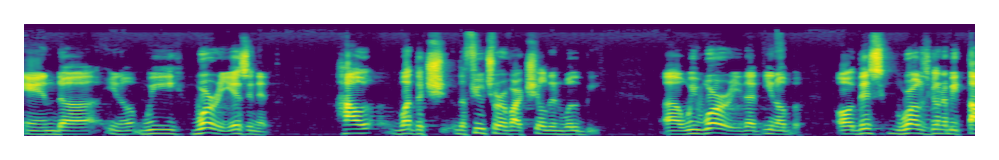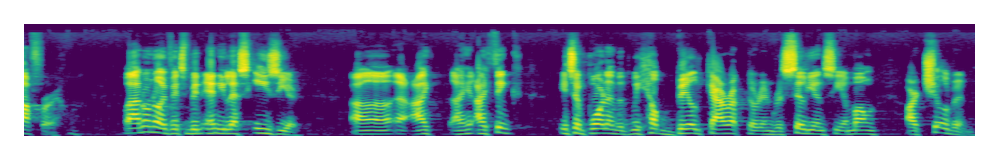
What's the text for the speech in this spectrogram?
and uh, you know we worry isn't it how what the, ch- the future of our children will be uh, we worry that you know oh this world is going to be tougher well i don't know if it's been any less easier uh, I, I, I think it's important that we help build character and resiliency among our children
